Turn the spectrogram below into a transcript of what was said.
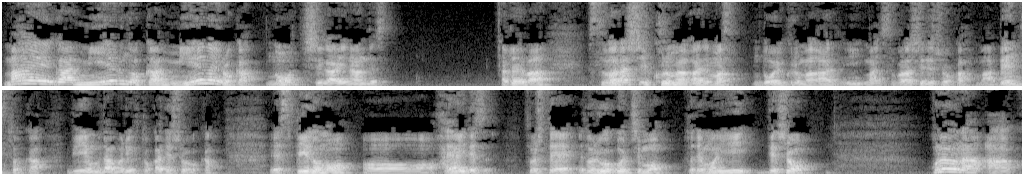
前が見えるのか見えないのかの違いなんです。例えば、素晴らしい車があります。どういう車が、まあ、素晴らしいでしょうか。まあ、ベンツとか、BMW とかでしょうかえ。スピードも、速いです。そして、乗り心地もとてもいいでしょう。このような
